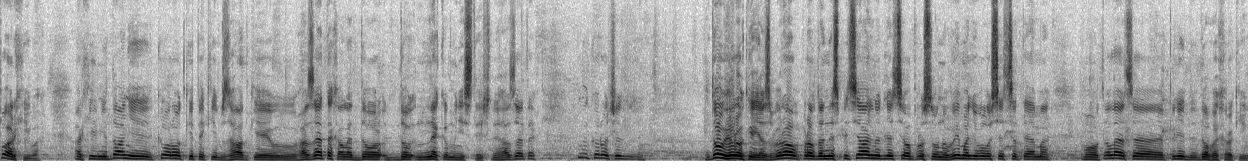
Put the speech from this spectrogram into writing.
по архівах. Архівні дані, короткі такі згадки в газетах, але до, до некомуністичних газетах. Ну, коротше, довгі роки я збирав, правда, не спеціально для цього, просто воно вималювалася ця тема. От, але це плід довгих років.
